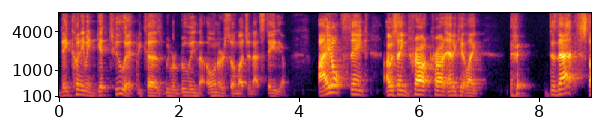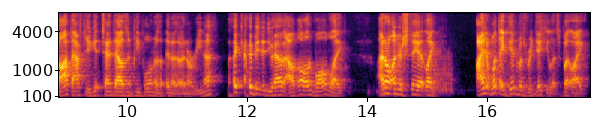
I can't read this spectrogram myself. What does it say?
they couldn't even get to it because we were booing the owner so much in that stadium. I don't think I was saying crowd crowd etiquette, like does that stop after you get 10,000 people in, a, in a, an arena? Like, I mean, did you have alcohol involved? Like, I don't understand. Like, I what they did was ridiculous, but like,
